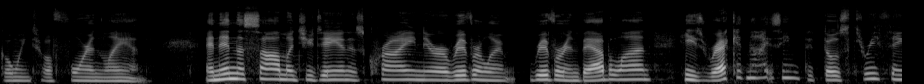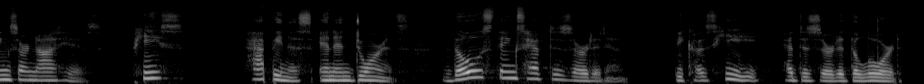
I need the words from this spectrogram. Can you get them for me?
going to a foreign land. And in the psalm, a Judean is crying near a river, river in Babylon. He's recognizing that those three things are not his peace, happiness, and endurance. Those things have deserted him because he had deserted the Lord.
